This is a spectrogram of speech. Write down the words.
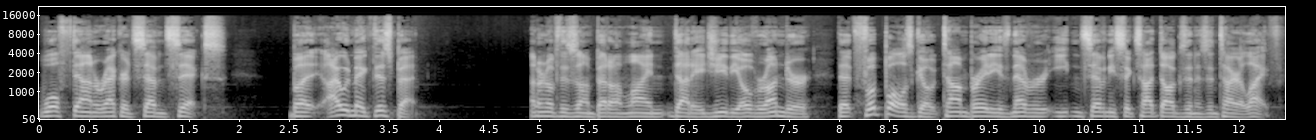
wolf down a record 7 6. But I would make this bet. I don't know if this is on betonline.ag, the over under, that football's GOAT, Tom Brady, has never eaten 76 hot dogs in his entire life.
